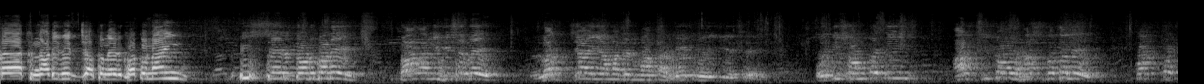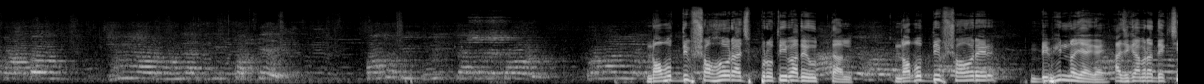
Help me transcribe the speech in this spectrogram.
পর এক নারী নির্যাতনের ঘটনায় বিশ্বের দরবারে বাঙালি হিসেবে লজ্জায় আমাদের মাথা হেট হয়ে গিয়েছে। অতি সম্প্রতি আর্থিকর হাসপাতালে কর্তব্যরত জুনিয়র মহিলা চিকিৎসককে নবদ্বীপ শহর আজ প্রতিবাদে উত্তাল। নবদ্বীপ শহরের বিভিন্ন জায়গায় আজকে আমরা দেখছি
